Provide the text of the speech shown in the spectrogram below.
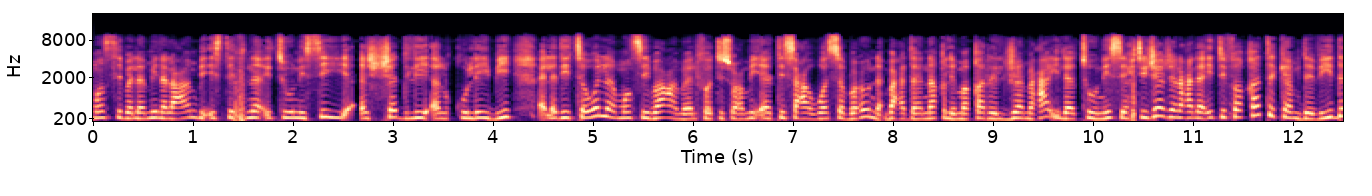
منصب الأمين العام باستثناء التونسي الشدلي القليبي الذي تولى منصب عام 1979 بعد نقل مقر الجامعة إلى تونس احتجاجا على اتفاقات كام ديفيد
